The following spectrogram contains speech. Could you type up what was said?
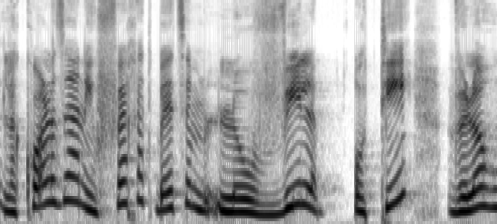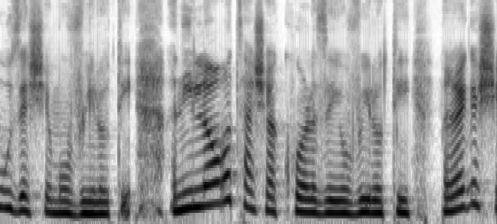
לקול הזה, אני הופכת בעצם להוביל אותי ולא הוא זה שמוביל אותי. אני לא רוצה שהקול הזה יוביל אותי. ברגע ש...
